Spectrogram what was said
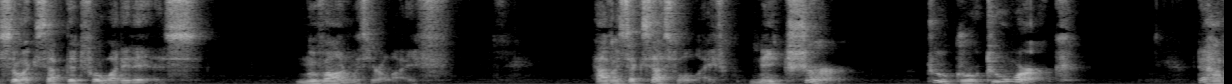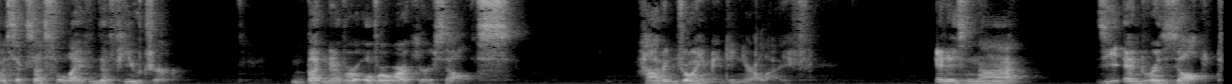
So accept it for what it is. Move on with your life. Have a successful life. Make sure to, grow, to work to have a successful life in the future. But never overwork yourselves. Have enjoyment in your life. It is not the end result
